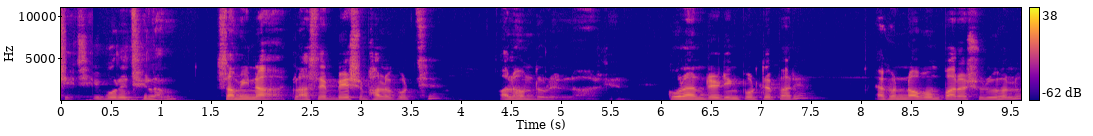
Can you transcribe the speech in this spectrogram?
চিঠি পড়েছিলাম, সামিনা ক্লাসে বেশ ভালো করছে, আলহামদুলিল্লাহ আর কি। কোরআন রিডিং পড়তে পারে, এখন নবম পারা শুরু হলো,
